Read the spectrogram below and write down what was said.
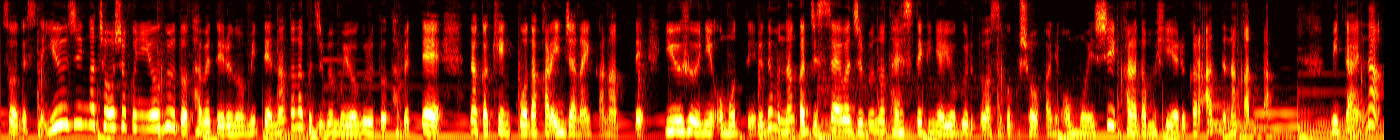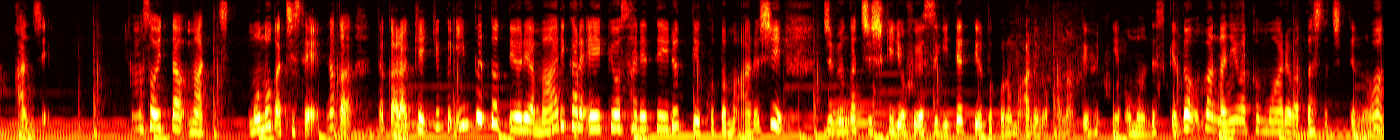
そうですね。友人が朝食にヨーグルトを食べているのを見てなんとなく自分もヨーグルトを食べてなんか健康だからいいんじゃないかなっていうふうに思っている。でもなんか実際は自分の体質的にはヨーグルトはすごく消化に重いし体も冷えるから合ってなかったみたいな感じ。まあ、そういった、まあ、ものが知性なんかだから結局インプットっていうよりは周りから影響されているっていうこともあるし自分が知識量増えすぎてっていうところもあるのかなというふうに思うんですけど、まあ、何はともあれ私たちっていうのは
